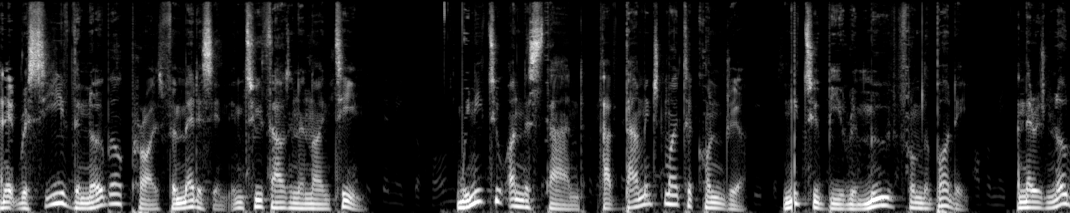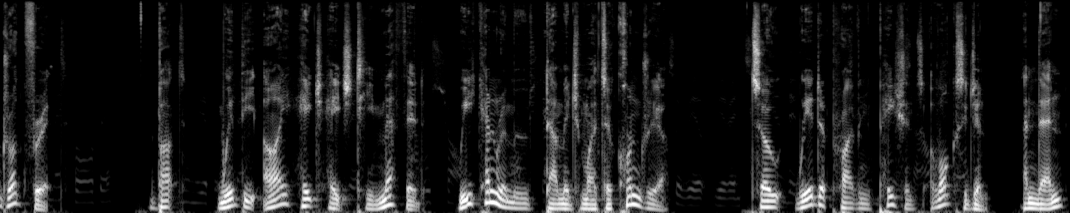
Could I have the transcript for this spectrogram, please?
and it received the Nobel Prize for Medicine in 2019. We need to understand that damaged mitochondria need to be removed from the body, and there is no drug for it. But with the IHHT method, we can remove damaged mitochondria. So we're depriving patients of oxygen, and then,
